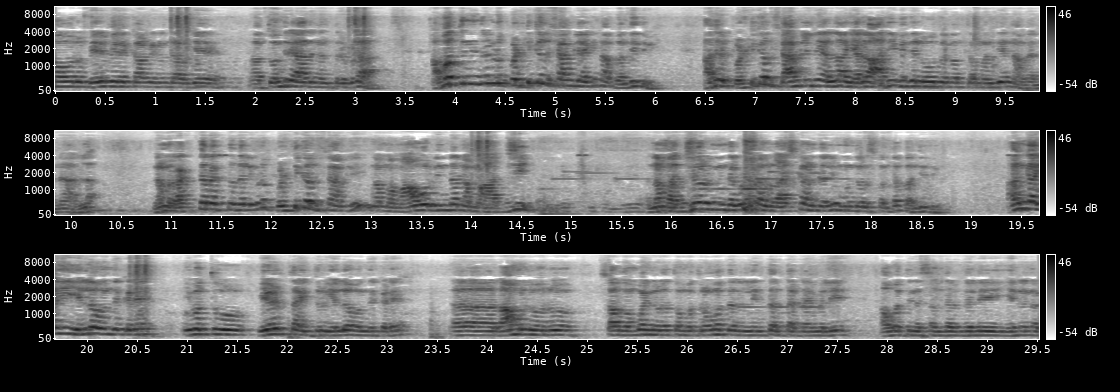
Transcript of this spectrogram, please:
ಮಾವರು ಬೇರೆ ಬೇರೆ ಕಾರಣಗಳಿಂದ ಅವ್ರಿಗೆ ತೊಂದರೆ ಆದ ನಂತರ ಕೂಡ ಅವತ್ತಿನಿಂದ ಪೊಲಿಟಿಕಲ್ ಫ್ಯಾಮಿಲಿ ಆಗಿ ನಾವು ಬಂದಿದ್ವಿ. ಆದ್ರೆ ಪೊಲಿಟಿಕಲ್ ಫ್ಯಾಮಿಲಿನೇ ಅಲ್ಲ, ಯಾರೋ ಆದಿ ಬಿದಿಯಲ್ಲಿ ಹೋಗ್ತಕ್ಕಂಥ ಮಂದಿ ನಾವೆಲ್ಲ ಅಲ್ಲ. ನಮ್ಮ ರಕ್ತ ರಕ್ತದಲ್ಲಿ ಕೂಡ ಪೊಲಿಟಿಕಲ್ ಫ್ಯಾಮಿಲಿ ನಮ್ಮ ಮಾವೂರಿನಿಂದ ನಮ್ಮ ಅಜ್ಜಿ, ನಮ್ಮ ಅಜ್ಜಿಯವರಿಂದ ಕೂಡ ನಾವು ರಾಜಕಾರಣದಲ್ಲಿ ಮುಂದುವರಿಸ್ಕೊಂತ ಬಂದಿದ್ವಿ. ಹಂಗಾಗಿ ಎಲ್ಲೋ ಒಂದು ಕಡೆ ಇವತ್ತು ಹೇಳ್ತಾ ಇದ್ರು, ಎಲ್ಲೋ ಒಂದು ಕಡೆ. ರಾಮುಲು ಅವರು ಸಾವಿರದ ಒಂಬೈನೂರ ತೊಂಬತ್ತೊಂಬತ್ತರಲ್ಲಿ ನಿಂತ ಟೈಮಲ್ಲಿ ಅವತ್ತಿನ ಸಂದರ್ಭದಲ್ಲಿ ಏನೇನೋ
